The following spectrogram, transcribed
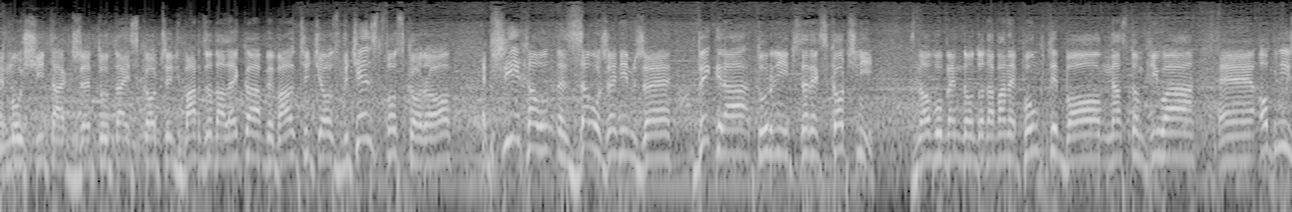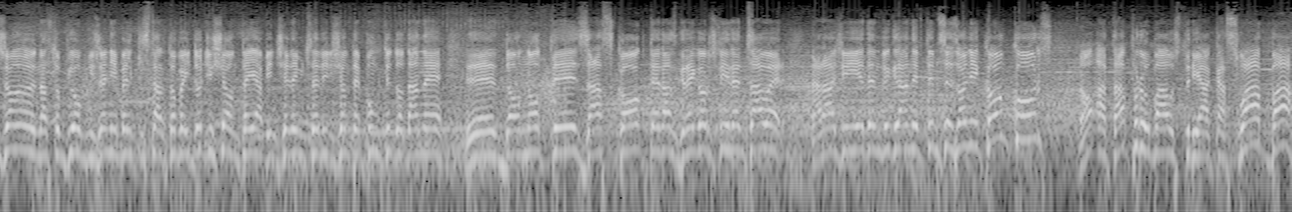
e, musi także tutaj skoczyć bardzo daleko, aby walczyć o zwycięstwo, skoro przyjechał z założeniem, że wygra turniej czterech skoczni. Znowu będą dodawane punkty, bo nastąpiła, e, obniżo, nastąpiło obniżenie belki startowej do 10, a więc 7,4 punkty dodane e, do noty za skok. Teraz Gregor Schlierencauer. Na razie jeden wygrany w tym sezonie konkurs. No a ta próba Austriaka słaba,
